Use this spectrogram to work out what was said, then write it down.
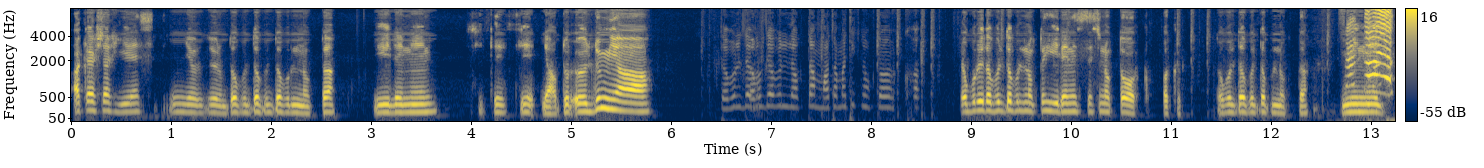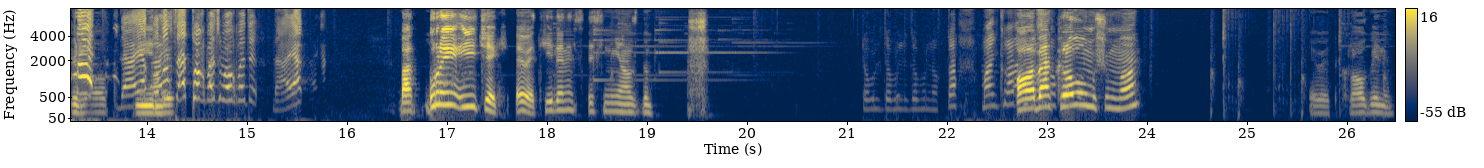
Arkadaşlar hilenin sitesini yazıyorum. www.hilenin sitesi. Ya dur öldüm ya. www.matematik.org www.hilenin sitesi.org. Bakın. www. Sen ne Hile- Ne ayak oğlum sen torbacı morbacı. Ne ayak? Bak burayı iyi çek. Evet hilenin sitesini yazdım. www.minecraft Aa ben kral olmuşum lan. Evet kral benim.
